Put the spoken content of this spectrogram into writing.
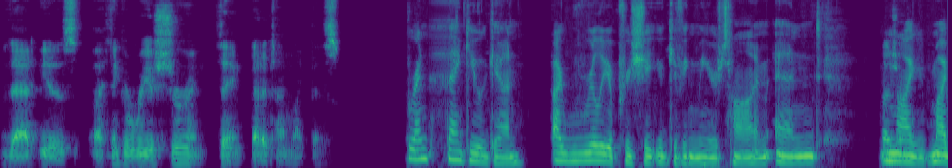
that is, I think, a reassuring thing at a time like this. Brent, thank you again. I really appreciate you giving me your time and Pleasure. my my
